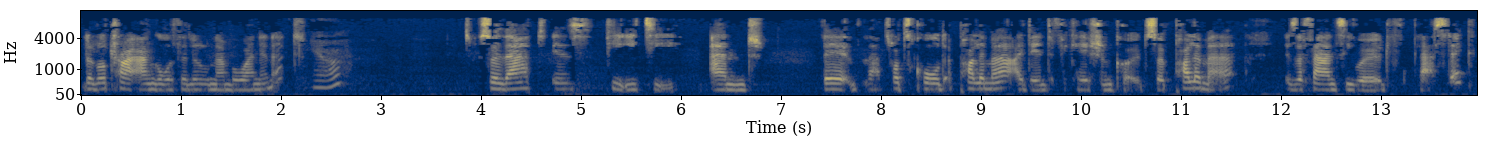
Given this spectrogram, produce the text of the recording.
little triangle with a little number one in it? Yeah. So that is PET and that's what's called a polymer identification code. So polymer is a fancy word for plastic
